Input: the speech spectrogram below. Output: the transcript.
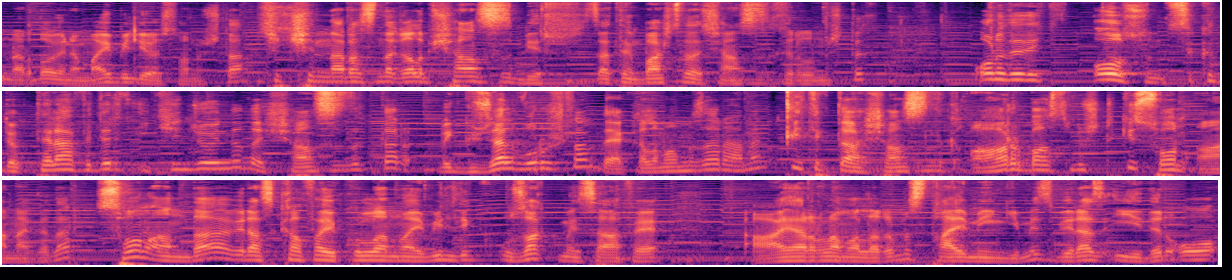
Onlar da oynamayı biliyor sonuçta. İki kişinin arasında kalıp şanssız bir. Zaten başta da şanssız kırılmıştık. Onu dedik olsun sıkıntı yok telafi ederiz. İkinci oyunda da şanssızlıklar ve güzel vuruşlar da yakalamamıza rağmen bir tık daha şanssızlık ağır basmıştı ki son ana kadar. Son anda biraz kafayı kullanmayı bildik. Uzak mesafe ayarlamalarımız, timingimiz biraz iyidir. O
